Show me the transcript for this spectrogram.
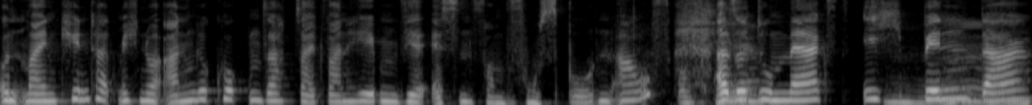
Und mein Kind hat mich nur angeguckt und sagt, seit wann heben wir Essen vom Fußboden auf? Okay. Also du merkst, ich mhm. bin da,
